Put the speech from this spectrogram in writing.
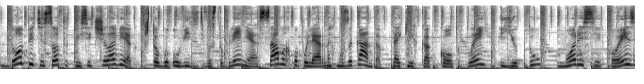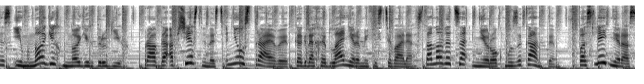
до 500 тысяч человек, чтобы увидеть выступления самых популярных музыкантов, таких как Coldplay, U2, Morrissey, Oasis и многих-многих других. Правда, общественность не устраивает, когда хедлайнерами фестиваля становятся не рок-музыканты. В последний раз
